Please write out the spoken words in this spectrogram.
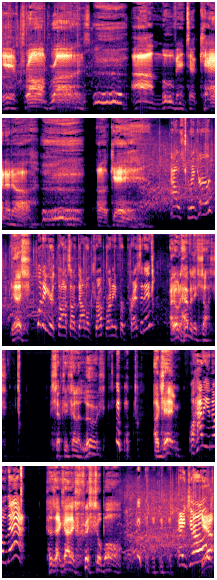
If Trump runs, I'm moving to Canada again. Drinker, Yes, what are your thoughts on Donald Trump running for president? I don't have any thoughts. Except he's gonna lose. again. Well, how do you know that? Because I got a crystal ball. Hey, Joe. Yeah?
